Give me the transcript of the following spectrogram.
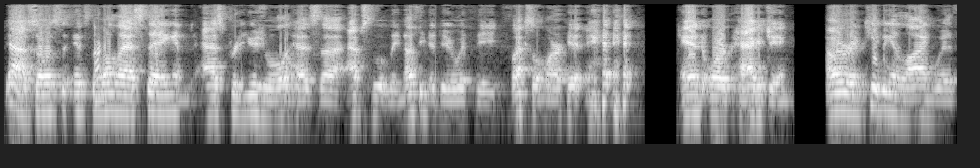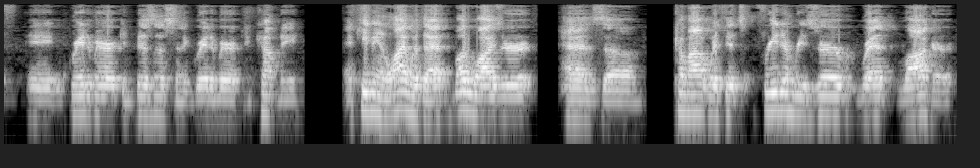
Yeah, so it's it's the one last thing, and as per usual, it has uh, absolutely nothing to do with the Flexo market and or packaging. However, in keeping in line with a great American business and a great American company, and keeping in line with that, Budweiser has um, come out with its Freedom Reserve Red Lager.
